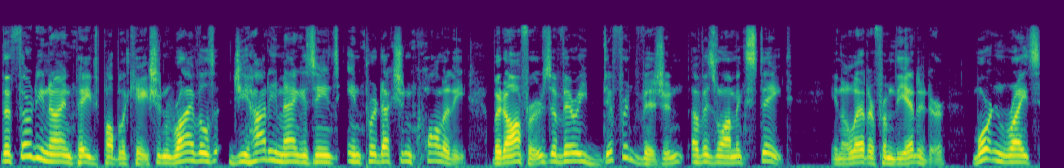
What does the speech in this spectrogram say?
The 39 page publication rivals Jihadi magazines in production quality, but offers a very different vision of Islamic State. In a letter from the editor, Morton writes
